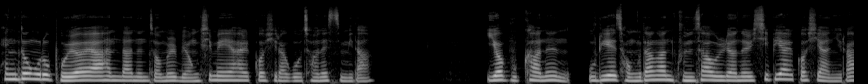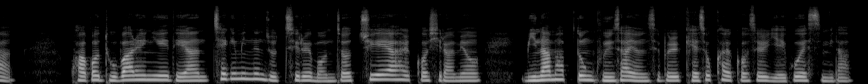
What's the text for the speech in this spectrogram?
행동으로 보여야 한다는 점을 명심해야 할 것이라고 전했습니다. 이어 북한은 우리의 정당한 군사훈련을 시비할 것이 아니라 과거 도발 행위에 대한 책임 있는 조치를 먼저 취해야 할 것이라며 미남 합동 군사 연습을 계속할 것을 예고했습니다.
